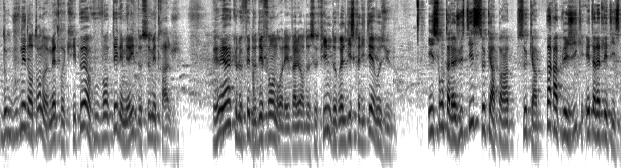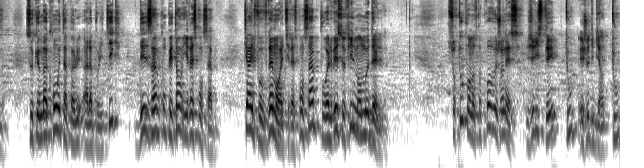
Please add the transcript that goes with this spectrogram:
Donc vous venez d'entendre Maître Creeper vous vanter les mérites de ce métrage. Rien que le fait de défendre les valeurs de ce film devrait le discréditer à vos yeux. Ils sont à la justice ce qu'un paraplégique est à l'athlétisme, ce que Macron est à la politique, des incompétents irresponsables. Car il faut vraiment être irresponsable pour élever ce film en modèle. Surtout pour notre pauvre jeunesse. J'ai listé tout, et je dis bien tout,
